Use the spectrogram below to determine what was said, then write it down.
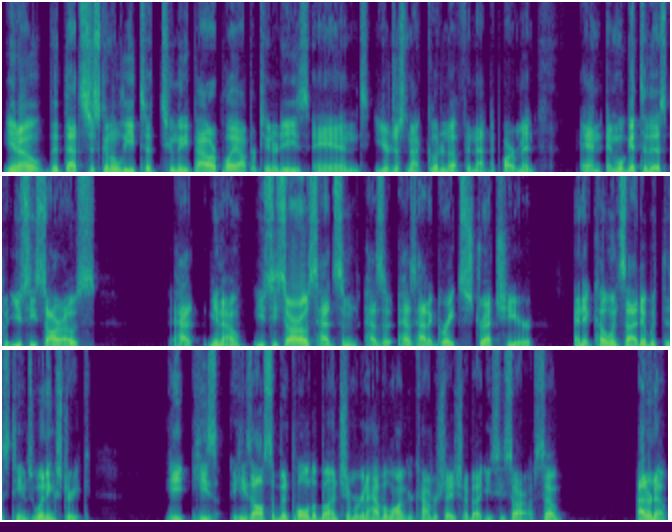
you know, that that's just going to lead to too many power play opportunities and you're just not good enough in that department. And and we'll get to this, but Juuse Saros had you know Juuse Saros had some has a, has had a great stretch here, and it coincided with this team's winning streak. He he's he's also been pulled a bunch, and we're gonna have a longer conversation about Juuse Saros. So I don't know.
